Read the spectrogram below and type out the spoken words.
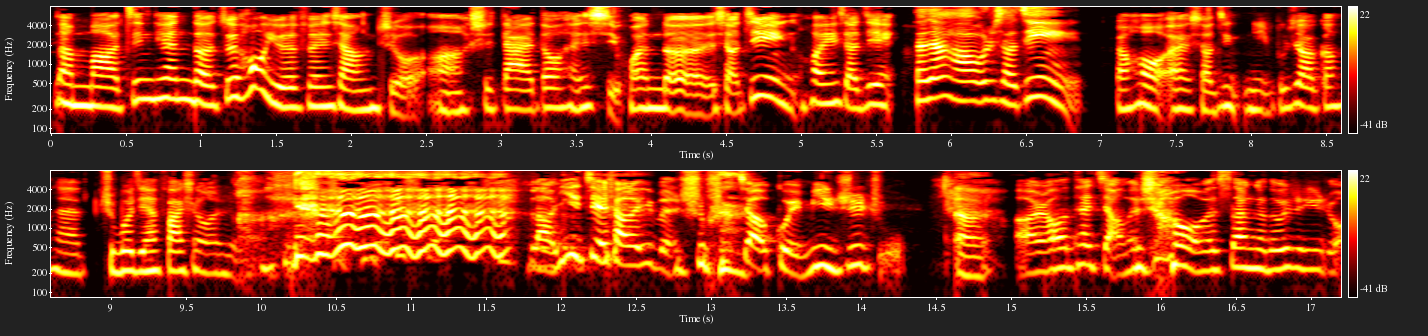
那么今天的最后一位分享者啊，是大家都很喜欢的小静，欢迎小静。大家好，我是小静。然后，哎，小静，你不知道刚才直播间发生了什么？老易介绍了一本书，叫《诡秘之主》。嗯啊，然后他讲的时候，我们三个都是一种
